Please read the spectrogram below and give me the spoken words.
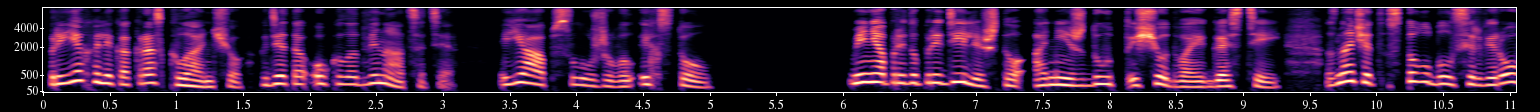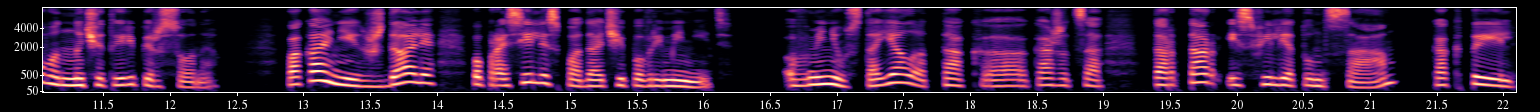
приехали как раз к ланчу, где-то около 12. Я обслуживал их стол. Меня предупредили, что они ждут еще двоих гостей. Значит, стол был сервирован на четыре персоны. Пока они их ждали, попросили с подачей повременить. В меню стояло, так, э, кажется, тартар из филе тунца, коктейль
